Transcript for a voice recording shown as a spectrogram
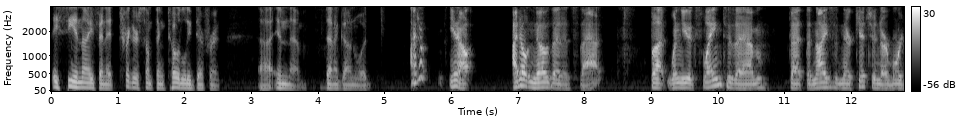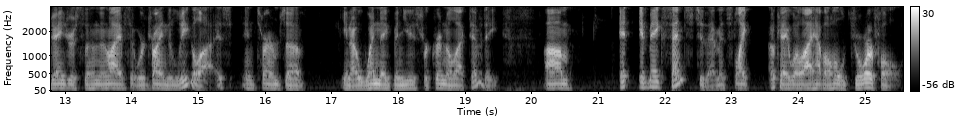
they see a knife and it triggers something totally different uh, in them than a gun would. I don't, you know, I don't know that it's that, but when you explain to them that the knives in their kitchen are more dangerous than the knives that we're trying to legalize in terms of, you know, when they've been used for criminal activity, um, it it makes sense to them. It's like okay, well, I have a whole drawer full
